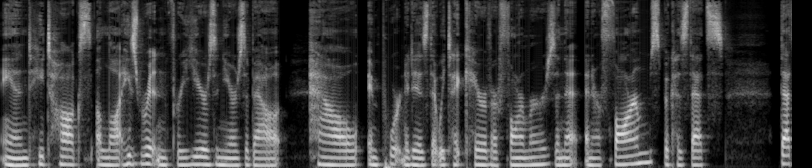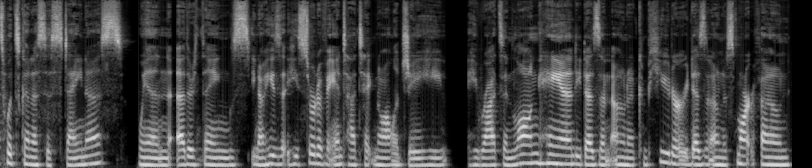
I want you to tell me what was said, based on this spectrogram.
and he talks a lot. He's written for years and years about how important it is that we take care of our farmers and that and our farms because that's that's what's going to sustain us when other things, you know, he's he's sort of anti-technology. He he writes in longhand. He doesn't own a computer. He doesn't own a smartphone.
